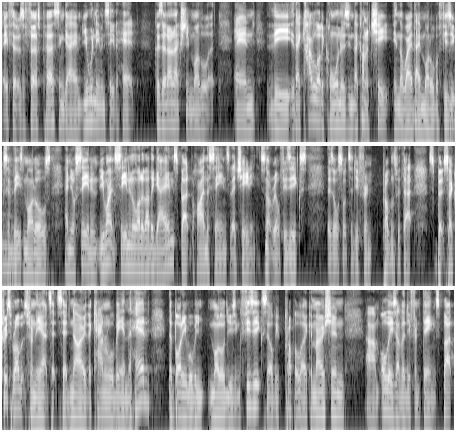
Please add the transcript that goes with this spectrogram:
if it was a first person game, you wouldn't even see the head because they don't actually model it, and the they cut a lot of corners and they kind of cheat in the way they model the physics of mm. these models, and you'll see it. In, you won't see it in a lot of other games, but behind the scenes they're cheating. It's not real physics. There's all sorts of different problems with that. So, but so Chris Roberts from the outset said no, the camera will be in the head, the body will be modeled using physics, there'll be proper locomotion, um, all these other different things. But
